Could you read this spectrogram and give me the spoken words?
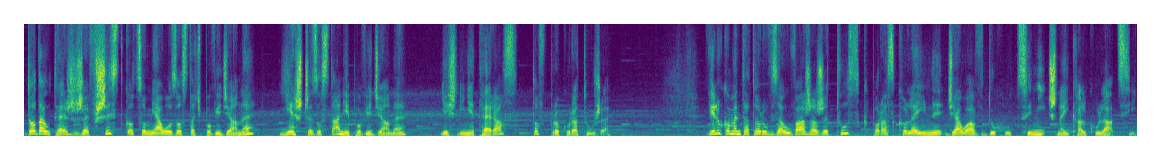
Dodał też, że wszystko, co miało zostać powiedziane, jeszcze zostanie powiedziane, jeśli nie teraz, to w prokuraturze. Wielu komentatorów zauważa, że Tusk po raz kolejny działa w duchu cynicznej kalkulacji.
